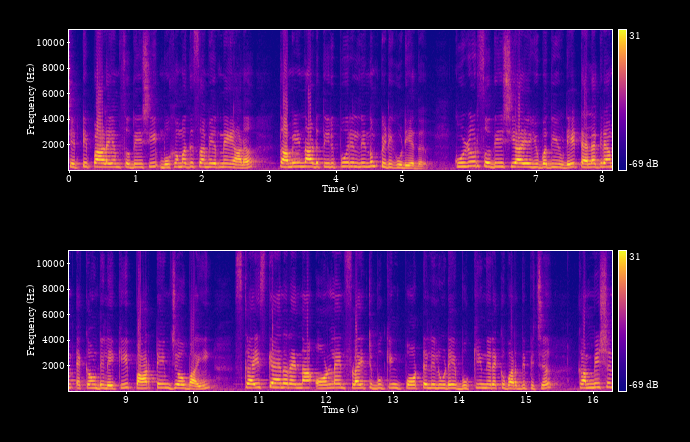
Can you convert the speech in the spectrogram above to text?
ചെട്ടിപ്പാളയം സ്വദേശി മുഹമ്മദ് സമീറിനെയാണ് തമിഴ്നാട് തിരുപ്പൂരിൽ നിന്നും പിടികൂടിയത്. കുഴൂർ സ്വദേശിയായ യുവതിയുടെ ടെലഗ്രാം അക്കൗണ്ടിലേക്ക് പാർട്ട് ടൈം ജോബായി സ്കൈ സ്കാനർ എന്ന ഓൺലൈൻ ഫ്ലൈറ്റ് ബുക്കിംഗ് പോർട്ടലിലൂടെ ബുക്കിംഗ് നിരക്ക് വർദ്ധിപ്പിച്ച് കമ്മീഷൻ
